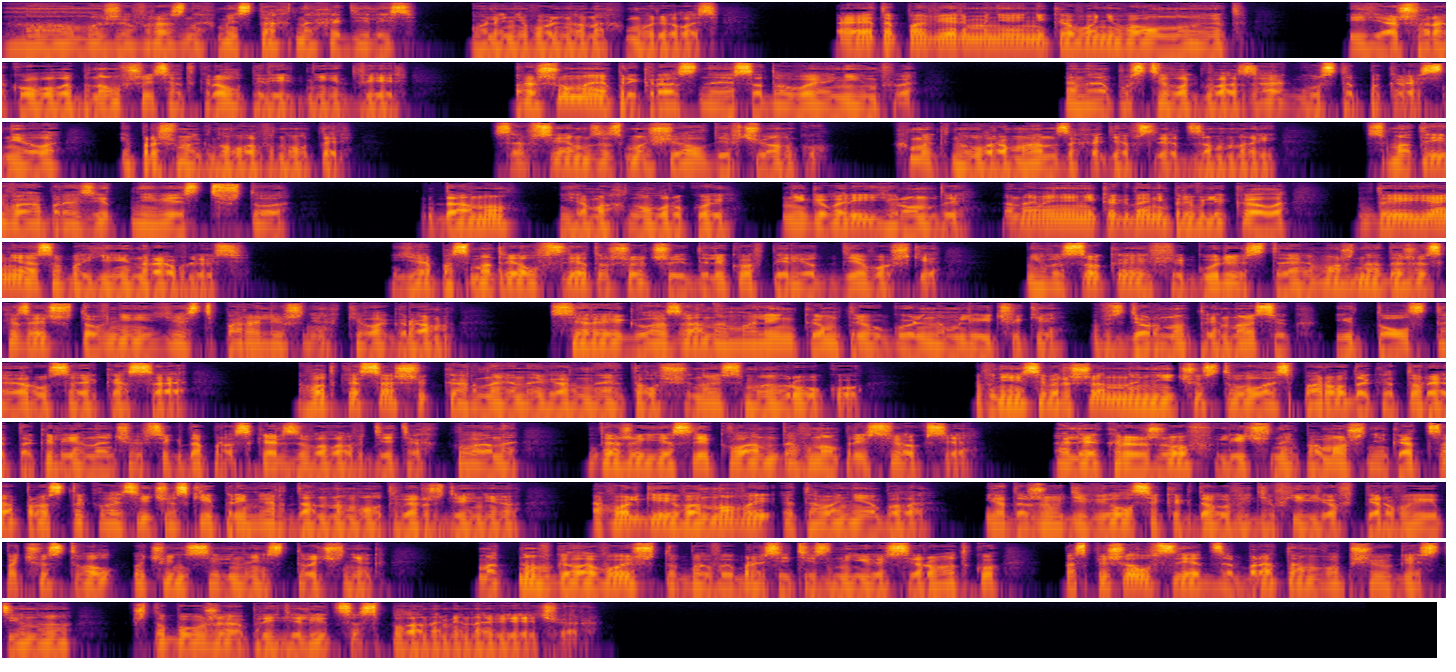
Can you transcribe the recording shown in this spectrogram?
«Но мы же в разных местах находились», — Оля невольно нахмурилась. «А это, поверь мне, никого не волнует». И я, широко улыбнувшись, открыл перед ней дверь. «Прошу, моя прекрасная садовая нимфа». Она опустила глаза, густо покраснела и прошмыгнула внутрь. «Совсем засмущал девчонку», — хмыкнул Роман, заходя вслед за мной. «Смотри, вообразит невесть, что...» «Да ну», я махнул рукой. «Не говори ерунды. Она меня никогда не привлекала. Да и я не особо ей нравлюсь». Я посмотрел вслед ушедшей далеко вперед девушке. Невысокая, фигуристая, можно даже сказать, что в ней есть пара лишних килограмм. Серые глаза на маленьком треугольном личике, вздернутый носик и толстая русая коса. Вот коса шикарная, наверное, толщиной с мою руку. В ней совершенно не чувствовалась порода, которая так или иначе всегда проскальзывала в детях клана — даже если клан давно пресекся. Олег Рыжов, личный помощник отца, просто классический пример данному утверждению. А в Ольге Ивановой этого не было. Я даже удивился, когда, увидев ее впервые, почувствовал очень сильный источник. Мотнув головой, чтобы выбросить из нее сиротку, поспешил вслед за братом в общую гостиную, чтобы уже определиться с планами на вечер.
